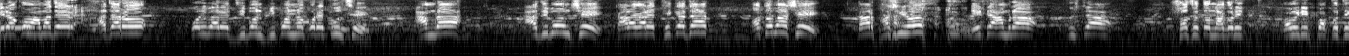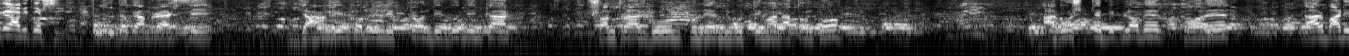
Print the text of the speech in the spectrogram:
এরকম আমাদের হাজারো পরিবারের জীবন বিপন্ন করে তুলছে। আমরা আজীবন সে কারাগারে থেকে যাক অথবা সে তার ফাঁসি হোক এটা আমরা কুষ্টা সচেতন নাগরিক কমিটির পক্ষ থেকে দাবি করছি। উদ্যোগে আমরা আসছি। জাহাঙ্গীর কবির লিপ্টন দীর্ঘদিনকার সন্ত্রাস, গুম, খুনের নিমূর্তিমান আতঙ্ক। আগস্টে বিপ্লবের পরে তার বাড়ি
